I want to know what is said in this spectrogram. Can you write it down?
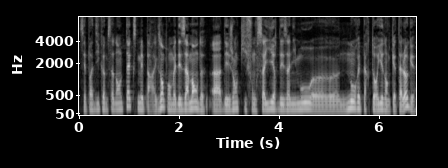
C'est pas dit comme ça dans le texte, mais par exemple, on met des amendes à des gens qui font saillir des animaux euh, non répertoriés dans le catalogue,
